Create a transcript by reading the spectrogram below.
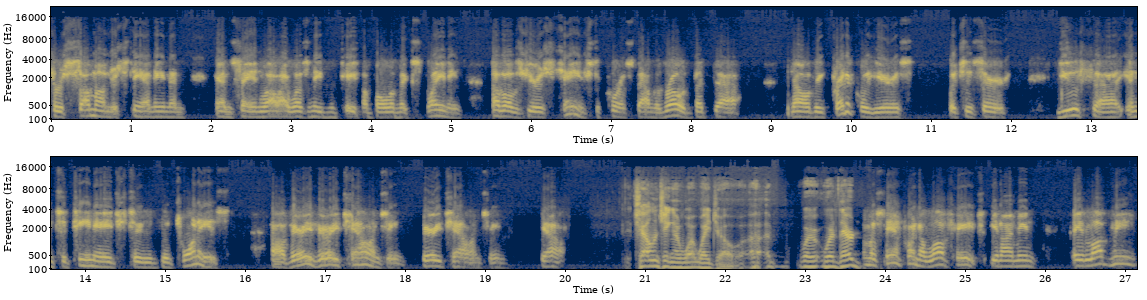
for some understanding and and saying, well, I wasn't even capable of explaining. Now those years changed, of course, down the road, but uh, no, the critical years, which is their youth uh, into teenage to the 20s. Uh, very, very challenging. Very challenging. Yeah. Challenging in what way, Joe? Uh, were, were there. From a standpoint of love hate, you know, I mean, they loved me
